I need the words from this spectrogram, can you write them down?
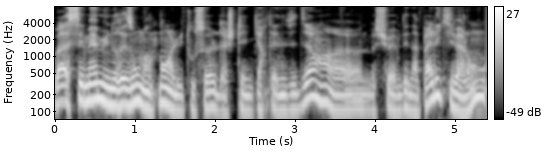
Bah c'est même une raison maintenant à lui tout seul d'acheter une carte Nvidia. Hein. Euh, Monsieur AMD n'a pas l'équivalent,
